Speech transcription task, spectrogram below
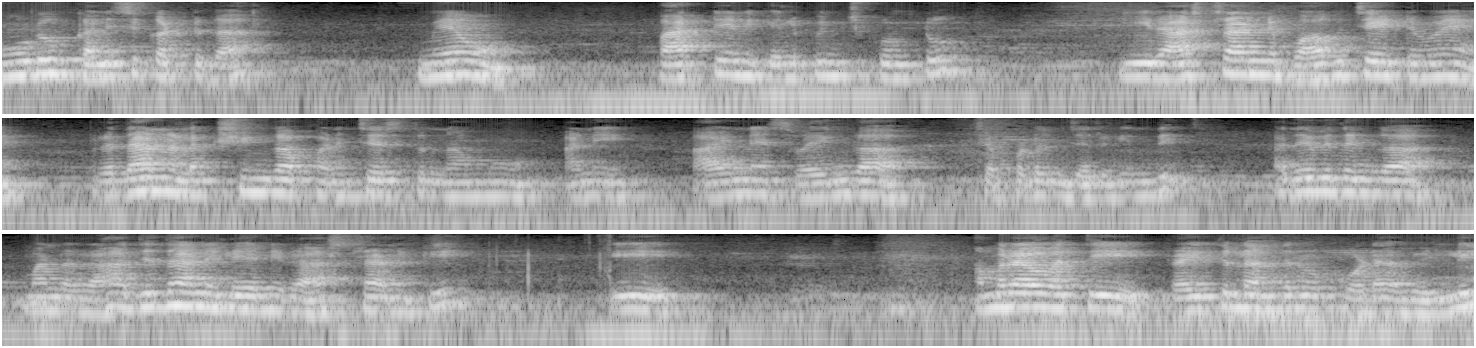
మూడు కలిసికట్టుగా మేము పార్టీని గెలిపించుకుంటూ ఈ రాష్ట్రాన్ని బాగు చేయటమే ప్రధాన లక్ష్యంగా పనిచేస్తున్నాము అని ఆయనే స్వయంగా చెప్పడం జరిగింది. అదేవిధంగా మన రాజధాని లేని రాష్ట్రానికి ఈ అమరావతి రైతులందరూ కూడా వెళ్ళి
